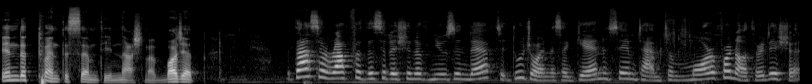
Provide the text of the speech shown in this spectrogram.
in the 2017 national budget. That's a wrap for this edition of News in Depth. Do join us again, same time tomorrow for another edition.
